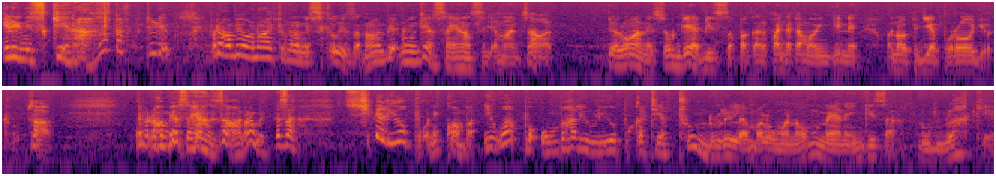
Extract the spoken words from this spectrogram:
ili nisikie raha. Sasa tafutilie, Bado kwambia wanawake wanaonisikiliza. Nawaambia naongea sayansi jamani, sawa? Tuelewane, siongea disa paka napanda kama wengine wanaopigia porojo tu. Sawa? nakwambia kwambia sayansi, sawa? Naambia sasa shida iliyopo ni kwamba iwapo umbali uliopo kati ya tundu lile ambalo mwanaume anaingiza dudu lake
